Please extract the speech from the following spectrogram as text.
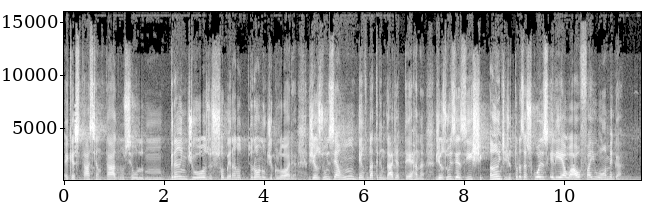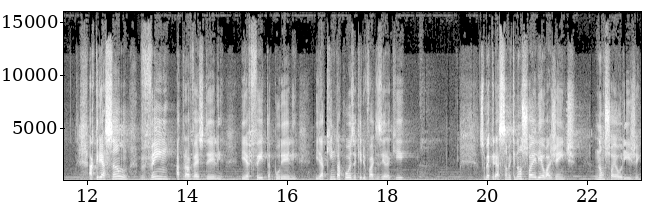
é que está sentado no seu grandioso e soberano trono de glória. Jesus é um dentro da Trindade eterna. Jesus existe antes de todas as coisas, ele é o Alfa e o Ômega. A criação vem através dele e é feita por ele. E a quinta coisa que ele vai dizer aqui sobre a criação é que não só ele é o agente, não só é a origem,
